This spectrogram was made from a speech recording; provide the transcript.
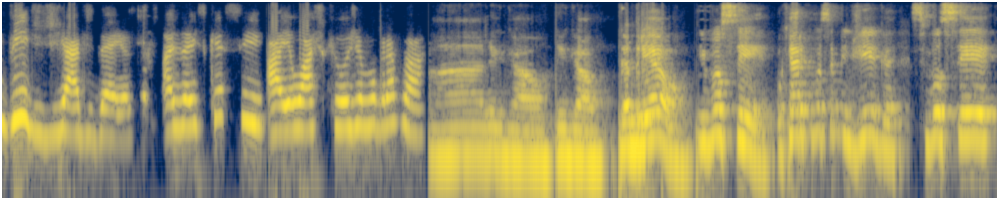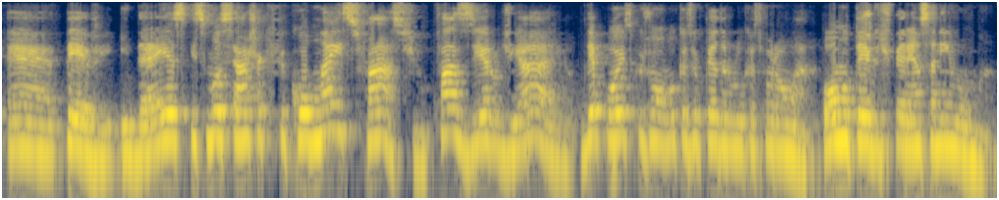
um vídeo de diário de ideias, mas eu esqueci. Aí eu acho que hoje eu vou gravar. ah, legal, legal. Gabriel, e você? Eu quero que você me diga se você é, teve ideias e se você acha que ficou mais fácil fazer o diário depois que o João Lucas e o Pedro Lucas foram lá. Ou não teve diferença nenhuma?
